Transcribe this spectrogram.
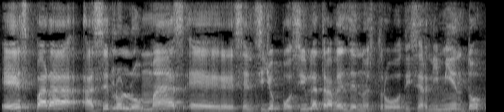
Es para hacerlo lo más eh, sencillo posible a través de nuestro discernimiento,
